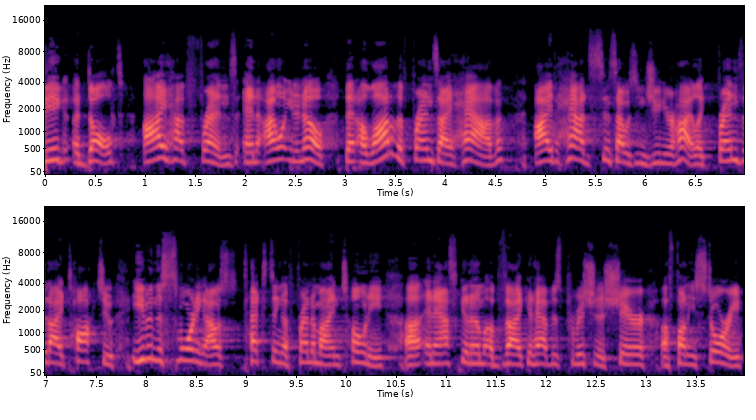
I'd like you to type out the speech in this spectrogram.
big adult, I have friends, and I want you to know that a lot of the friends I have I've had since I was in junior high, like friends that I talked to. Even this morning, I was texting a friend of mine, Tony, uh, and asking him if I could have his permission to share a funny story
